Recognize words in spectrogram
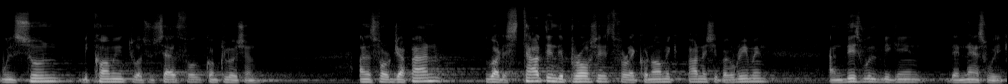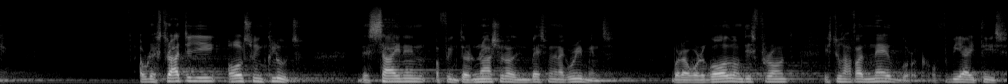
will soon be coming to a successful conclusion. And as for Japan, we are starting the process for economic partnership agreement, and this will begin the next week. Our strategy also includes the signing of international investment agreements, but our goal on this front is to have a network of BITs,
